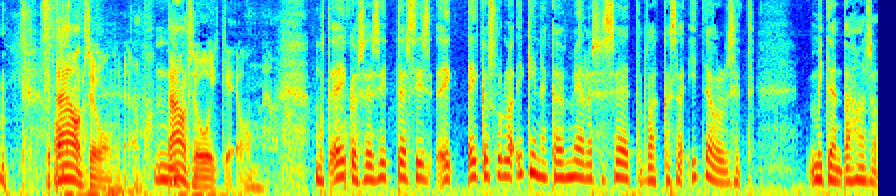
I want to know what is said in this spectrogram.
Ja tämä on se ongelma. Mm. Tämä on se oikea ongelma. Mutta eikö se sitten siis, eikö sulla ikinä käy mielessä se, että vaikka sä itse olisit miten tahansa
